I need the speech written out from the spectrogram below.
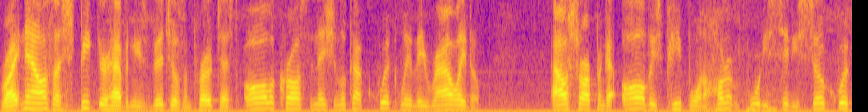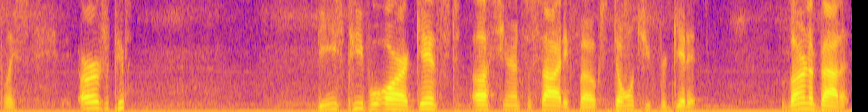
Right now, as I speak, they're having these vigils and protests all across the nation. Look how quickly they rallied them. Al Sharpton got all these people in 140 cities so quickly. Urge people. These people are against us here in society, folks. Don't you forget it. Learn about it.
